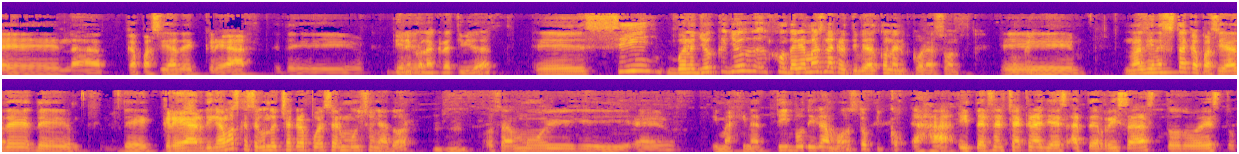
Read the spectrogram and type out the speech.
eh, la capacidad de crear, de... ¿Viene de- con la creatividad? Eh, sí, bueno, yo, yo juntaría más la creatividad con el corazón. Eh, Más bien es esta capacidad de, de, de crear. Digamos que el segundo chakra puede ser muy soñador, o sea, muy eh, imaginativo, digamos. Utópico. Ajá, y tercer chakra ya es aterrizas todo esto.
